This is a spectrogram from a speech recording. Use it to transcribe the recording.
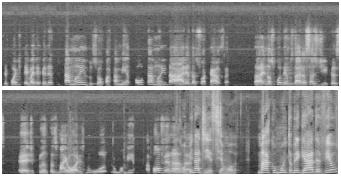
você pode ter. Vai depender do tamanho do seu apartamento ou o tamanho da área da sua casa. Tá? Nós podemos dar essas dicas é, de plantas maiores num outro momento. Tá bom, Fernanda? Combinadíssimo. Marco, muito obrigada, viu?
